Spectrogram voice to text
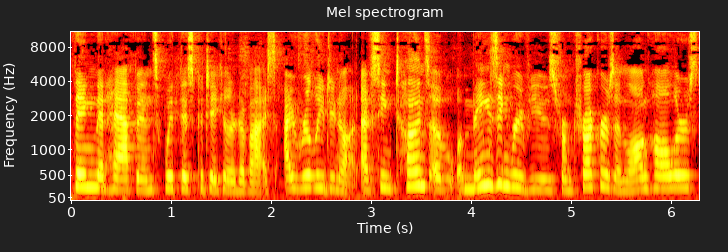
thing that happens with this particular device. I really do not. I've seen tons of amazing reviews from truckers and long haulers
